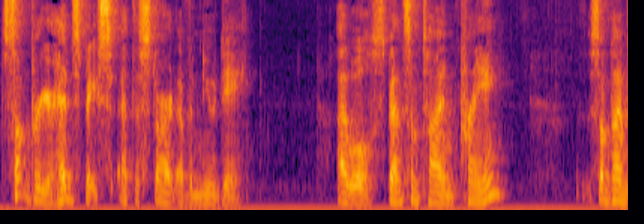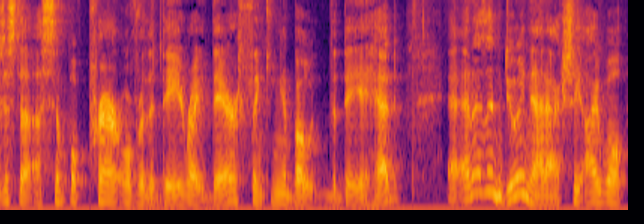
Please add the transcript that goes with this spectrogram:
something for your headspace at the start of a new day. I will spend some time praying, sometimes just a, a simple prayer over the day right there, thinking about the day ahead. And as I'm doing that, actually, I will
